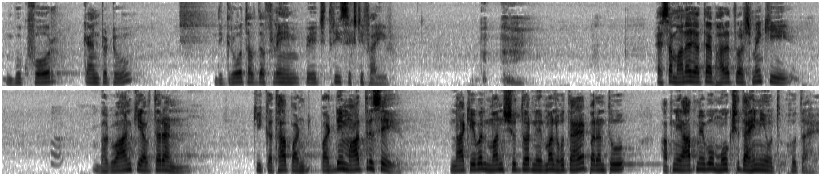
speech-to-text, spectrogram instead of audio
Book 4, Canto 2, The Growth of the Flame, page 365. ऐसा माना जाता है भारतवर्ष में कि भगवान के अवतरण की कथा पढ़ने मात्र से ना केवल मन शुद्ध और निर्मल होता है परंतु अपने आप में वो मोक्षदाहिनी होता है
